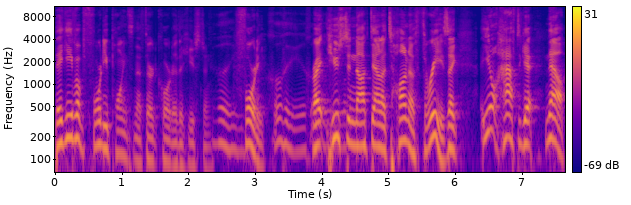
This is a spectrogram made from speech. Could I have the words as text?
they gave up 40 points in the third quarter. The Houston 40. Right, Houston knocked down a ton of threes. Like you don't have to get now.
